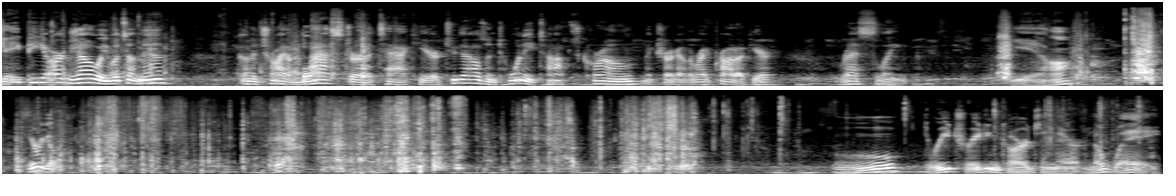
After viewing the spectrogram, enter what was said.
JPR Joey, what's up, man? Gonna try a blaster attack here. 2020 Topps Chrome. Make sure I got the right product here. Wrestling. Yeah. Here we go. Ooh, three trading cards in there. No way.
